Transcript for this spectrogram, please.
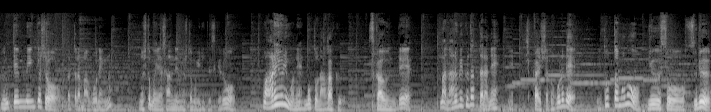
運転免許証だったらまあ5年の人もいや3年の人もいるんですけど、まあ、あれよりもね、もっと長く使うんで、まあ、なるべくだったらね、しっかりしたところで、撮ったものを郵送する、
